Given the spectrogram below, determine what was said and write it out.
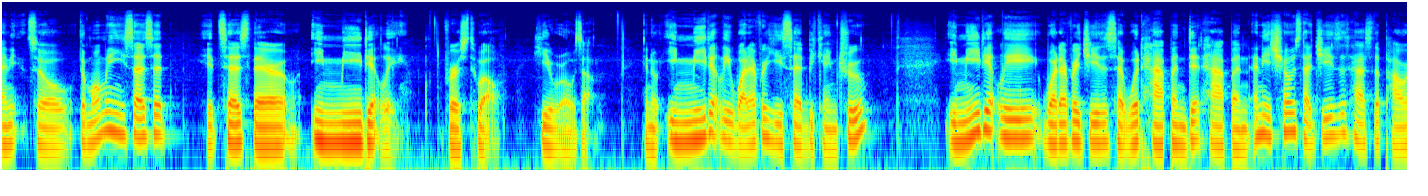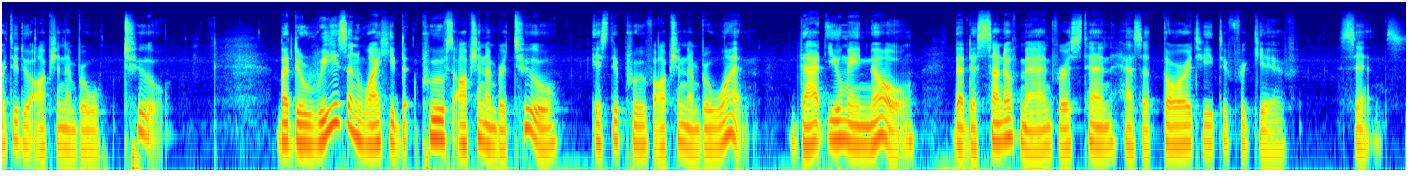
And so the moment he says it, it says there immediately, verse 12, he rose up. You know, immediately whatever he said became true. Immediately whatever Jesus said would happen did happen. And it shows that Jesus has the power to do option number two. But the reason why he d- proves option number two is to prove option number one that you may know that the Son of Man, verse 10, has authority to forgive sins.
